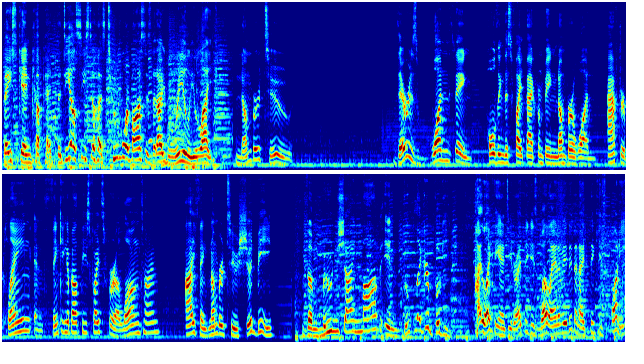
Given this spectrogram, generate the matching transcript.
base game Cuphead. The DLC still has two more bosses that I really like. Number two. There is one thing holding this fight back from being number one. After playing and thinking about these fights for a long time, I think number two should be the Moonshine Mob in Bootlegger Boogie. I like the Anteater. I think he's well animated and I think he's funny.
